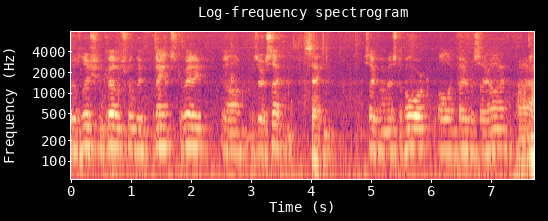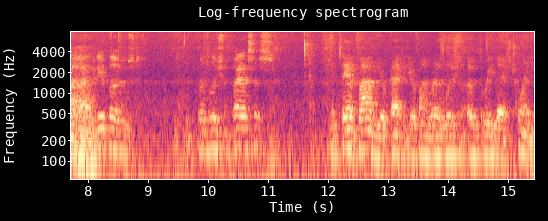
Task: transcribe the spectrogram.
Resolution comes from the finance committee. Um, Is there a second? Second. Second by Mr. Moore. All in favor, say aye. Aye. Any opposed? Resolution passes. In tab five of your packet, you'll find resolution 03-20,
